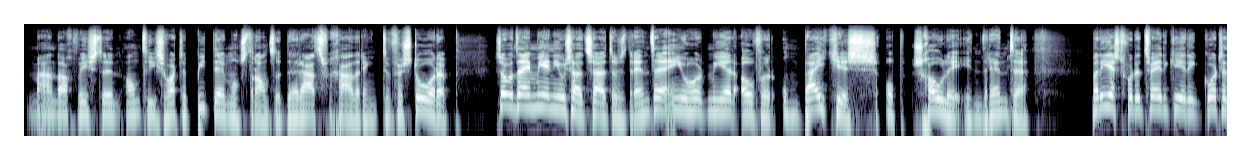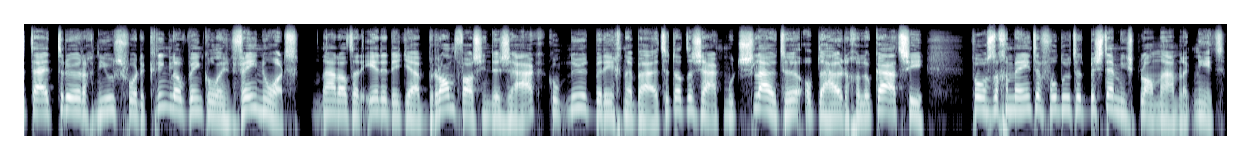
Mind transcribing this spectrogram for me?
Maandag wisten anti-Zwarte Piet demonstranten de raadsvergadering te verstoren. Zometeen meer nieuws uit Zuidoost-Drenthe en je hoort meer over ontbijtjes op scholen in Drenthe. Maar eerst voor de tweede keer in korte tijd treurig nieuws voor de kringloopwinkel in Veenoord. Nadat er eerder dit jaar brand was in de zaak, komt nu het bericht naar buiten dat de zaak moet sluiten op de huidige locatie. Volgens de gemeente voldoet het bestemmingsplan namelijk niet.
